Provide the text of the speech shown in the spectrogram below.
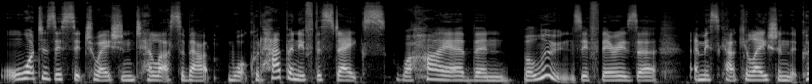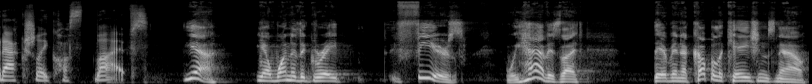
what does this situation tell us about what could happen if the stakes were higher than balloons, if there is a, a miscalculation that could actually cost lives? Yeah. Yeah. One of the great fears we have is that there have been a couple occasions now,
